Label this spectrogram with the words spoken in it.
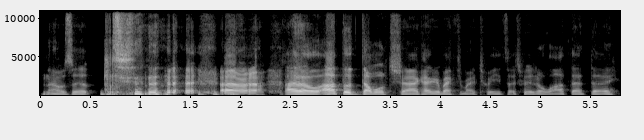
And that was it. I don't know. I don't know. I'll have to double check. I go back through my tweets. I tweeted a lot that day.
